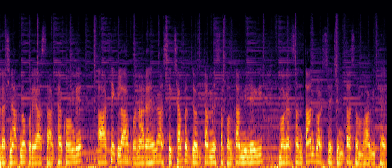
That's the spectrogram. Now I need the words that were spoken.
रचनात्मक प्रयास सार्थक होंगे। आर्थिक लाभ बना रहेगा, शिक्षा प्रतियोगिता में सफलता मिलेगी, मगर संतान पक्ष से चिंता संभावित है।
